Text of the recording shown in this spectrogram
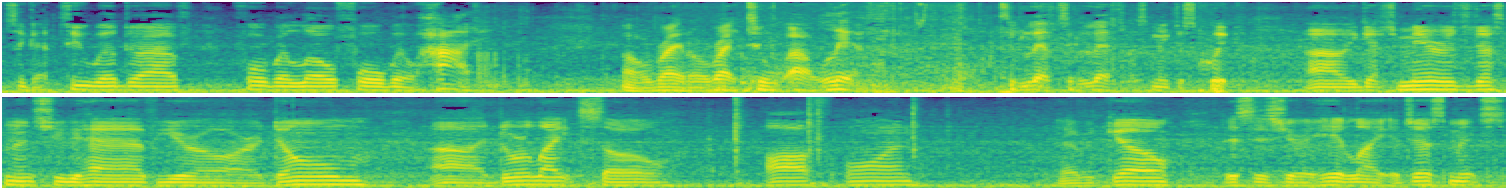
so you got two-wheel drive, four-wheel low, four-wheel high. All right, all right, to our left. To the left, to the left. Let's make this quick. Uh, you got your mirror adjustments. You have your dome, uh, door lights. So off, on. There we go. This is your headlight adjustments.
